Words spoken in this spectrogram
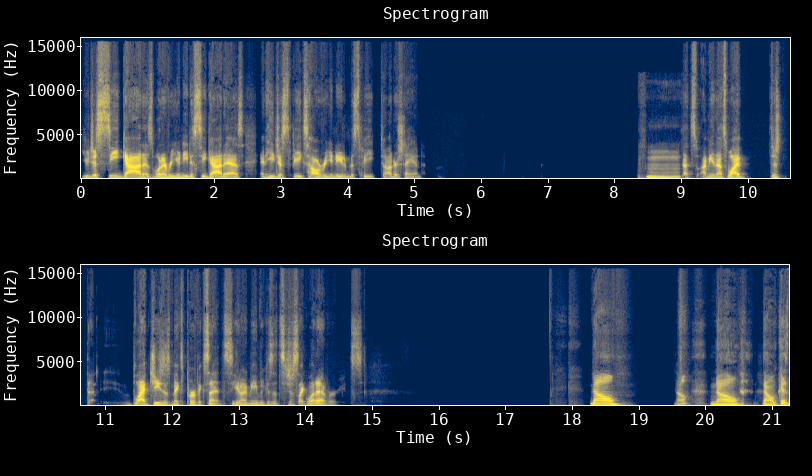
You just see God as whatever you need to see God as and he just speaks however you need him to speak to understand. Hmm. That's I mean that's why there's Black Jesus makes perfect sense. You know what I mean? Because it's just like whatever. It's No, no. no, no, because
